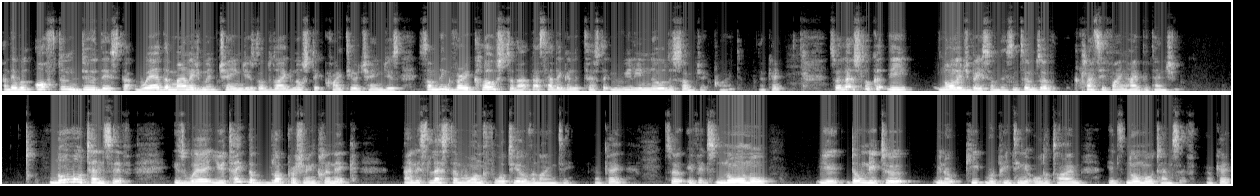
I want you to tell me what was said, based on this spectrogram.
And they will often do this. That where the management changes or the diagnostic criteria changes, something very close to that. That's how they're going to test that you really know the subject, right? Okay. So let's look at the knowledge base on this in terms of classifying hypertension. Normotensive is where you take the blood pressure in clinic and it's less than 140 over 90 okay? So if it's normal you don't need to you know keep repeating it all the time. It's normotensive okay?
